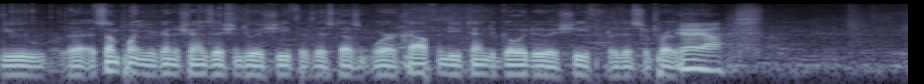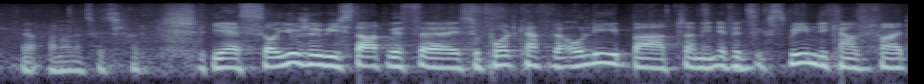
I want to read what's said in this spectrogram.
you, uh, at some point you're going to transition to a sheath if this doesn't work. How often do you tend to go to a sheath for this approach? Yeah, yeah. Yeah, warte mal ganz kurz. Yes, so usually we start with a support catheter only, but I mean, if it's extremely calcified,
